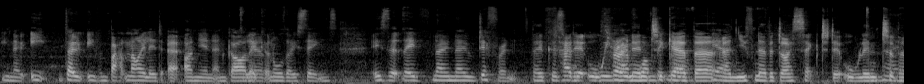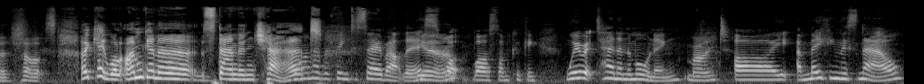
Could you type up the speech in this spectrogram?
you know eat don't even bat an eyelid at onion and garlic Yeah. and all those things is that they've known no different They've had it all thrown in one big meal. together Yeah. and you've never dissected it all into No. the parts. Okay, well, I'm going to mm. stand and chat. one other thing to say about this Yeah. whilst i'm cooking we're at 10 in the morning Right. i am making this now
